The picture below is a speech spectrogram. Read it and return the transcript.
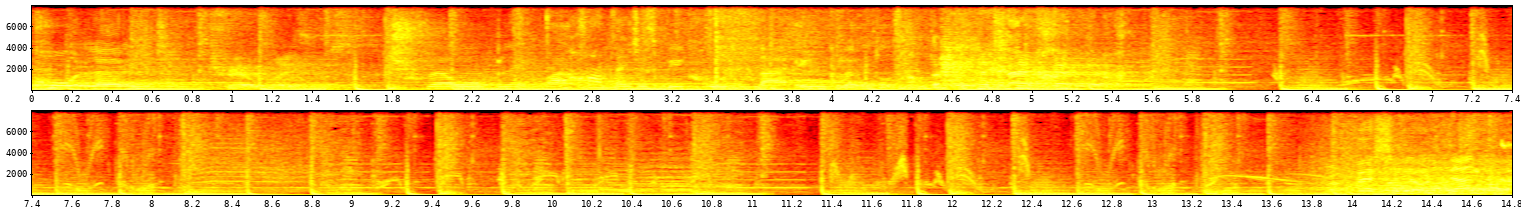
Portland Trailblazers. Trailblazer. Why can't they just be called like England or something? Professional dunker.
